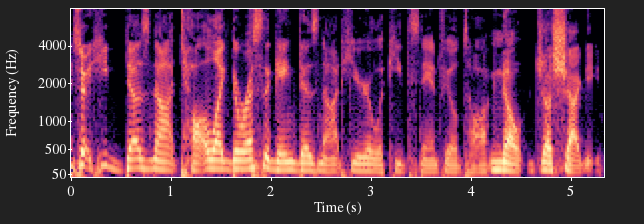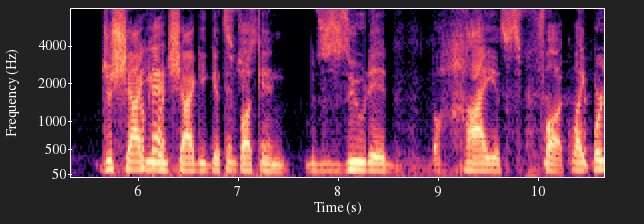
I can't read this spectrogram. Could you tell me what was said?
So he does not talk. Like the rest of the gang does not hear Lakeith Stanfield talk. No, just Shaggy. Just Shaggy Okay. when Shaggy gets fucking zooted high as fuck. Like we're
